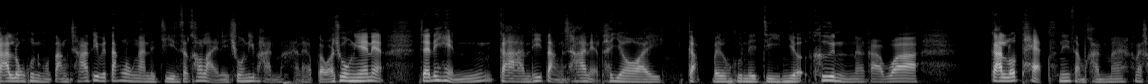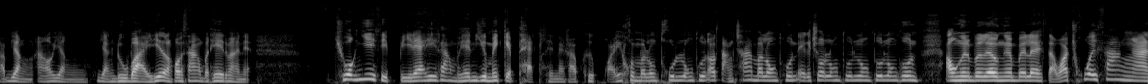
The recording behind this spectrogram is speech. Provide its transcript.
การลงทุนของต่างชาติที่ไปตั้งโรงงานในจีนสักเท่าไหร่ในช่วงที่ผ่านมานะครับ แต่ว่าช่วงนี้เนี่ยจะได้เห็นการที่ต่างชาติเนี่ยทยอยกลับไปลงทุนในจีนเยอะขึ้นนะครับว่า การลด tax นี่สำคัญมากนะครับ อย่างเอาอย่างอย่างดูไบที่ตอนเขาสร้างประเทศมาเนี่ยช่วง 20 ปีแรกที่สร้างประเทศคือไม่เก็บ tax เลยนะครับ คือปล่อยให้คนมาลงทุนลงทุนเอาต่างชาติมาลงทุนเอกชนลงทุนลงทุนลงทุนเอาเงินไปเลยเอาเงินไปเลย แต่ว่าช่วยสร้างงาน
